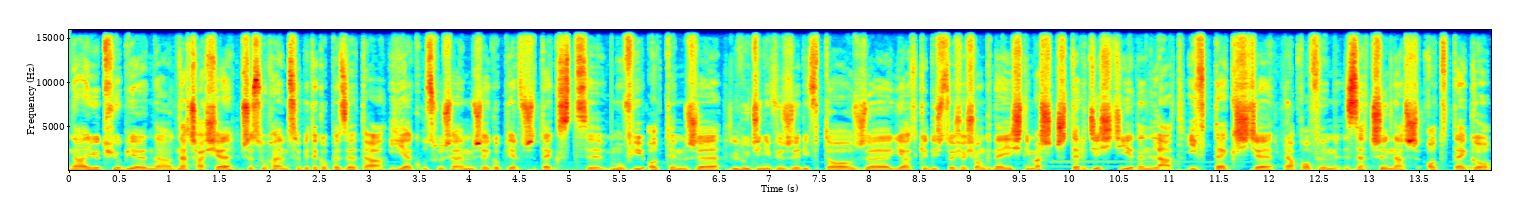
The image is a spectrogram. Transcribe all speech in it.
na YouTubie, na, na czasie. Przesłuchałem sobie tego PZ i jak usłyszałem, że jego pierwszy tekst y, mówi o tym, że ludzie nie wierzyli w to, że ja kiedyś coś osiągnę. Jeśli masz 41 lat i w tekście rapowym zaczynasz od tego,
